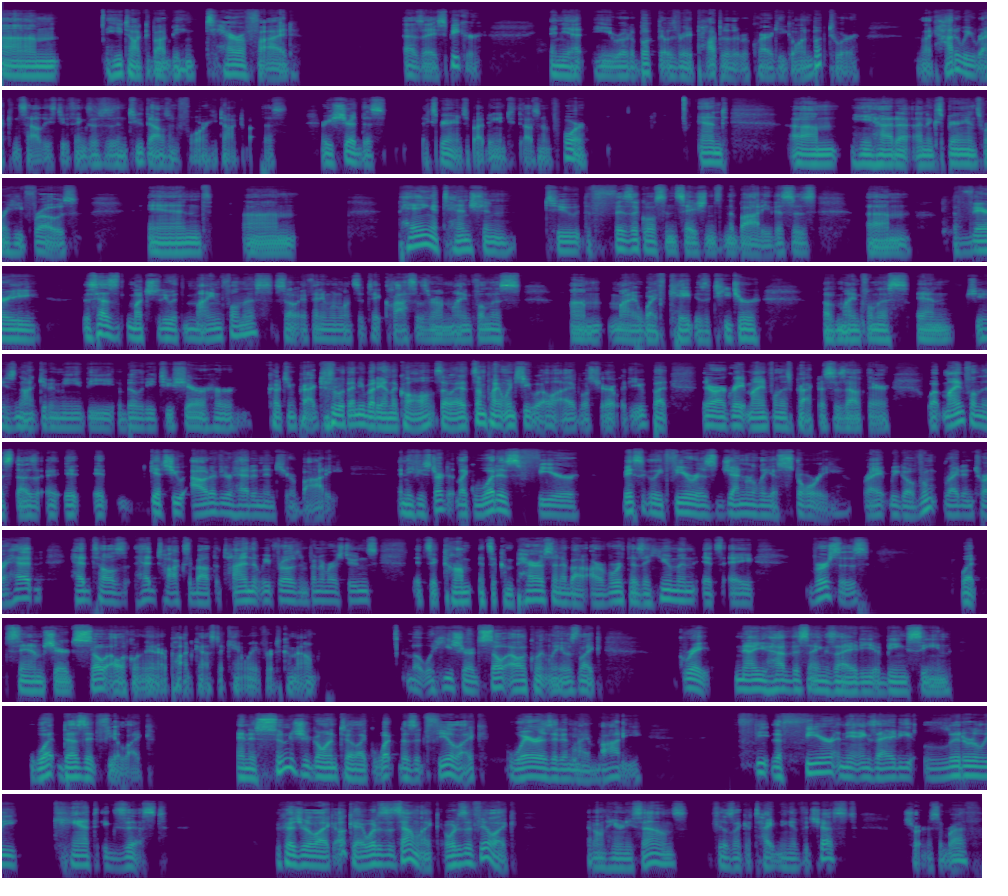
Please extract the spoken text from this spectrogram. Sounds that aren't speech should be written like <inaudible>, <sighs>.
um, he talked about being terrified as a speaker. And yet he wrote a book that was very popular that required he go on book tour. Like, how do we reconcile these two things? This was in 2004. He talked about this, or he shared this experience about being in 2004. And um, he had a, an experience where he froze and um, paying attention to the physical sensations in the body. This is um, a very this has much to do with mindfulness. So if anyone wants to take classes around mindfulness, um, my wife Kate is a teacher of mindfulness, and she has not given me the ability to share her coaching practice <laughs> with anybody on the call. So at some point when she will, I will share it with you. But there are great mindfulness practices out there. What mindfulness does, it it gets you out of your head and into your body. And if you start to like, what is fear? Basically, fear is generally a story, right? We go boom, right into our head. Head tells head talks about the time that we froze in front of our students. It's a com it's a comparison about our worth as a human. It's a versus what Sam shared so eloquently in our podcast. I can't wait for it to come out. But what he shared so eloquently, it was like, great. Now you have this anxiety of being seen. What does it feel like? And as soon as you go into like, what does it feel like? Where is it in my body? Fe- the fear and the anxiety literally can't exist because you're like, okay, what does it sound like? What does it feel like? I don't hear any sounds. It feels like a tightening of the chest, shortness of breath.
